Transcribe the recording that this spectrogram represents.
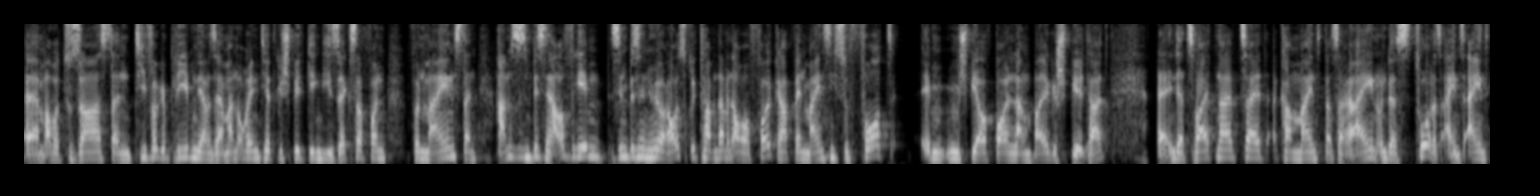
Ähm, aber Toussaint ist dann tiefer geblieben, die haben sehr mannorientiert gespielt gegen die Sechser von, von Mainz. Dann haben sie es ein bisschen aufgegeben, sind ein bisschen höher rausgerückt, haben damit auch Erfolg gehabt, wenn Mainz nicht sofort im, im Spielaufbau einen langen Ball gespielt hat. Äh, in der zweiten Halbzeit kam Mainz besser rein und das Tor, das 1-1,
